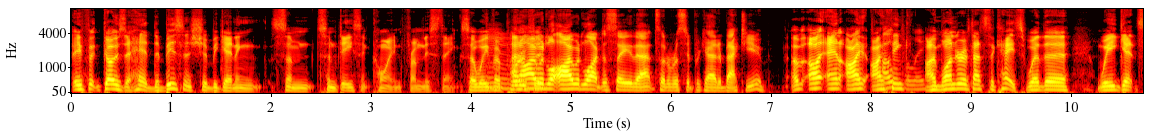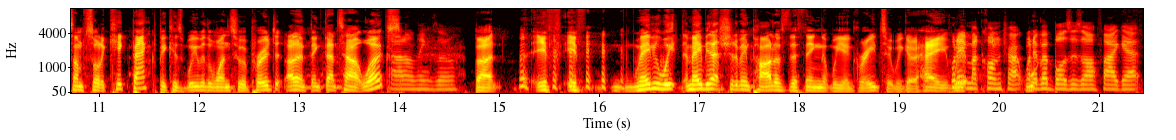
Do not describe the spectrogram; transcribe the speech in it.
if it goes ahead, the business should be getting some some decent coin from this thing. So we've approved and I it. would, li- I would like to see that sort of reciprocated back to you. Uh, and I, I think I wonder if that's the case. Whether we get some sort of kickback because we were the ones who approved it. I don't think that's how it works. I don't think so. But if if maybe we maybe that should have been part of the thing that we agreed to. We go, hey, Put it in my contract. Whenever Buzz is off, I get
